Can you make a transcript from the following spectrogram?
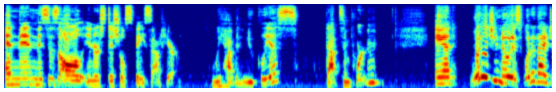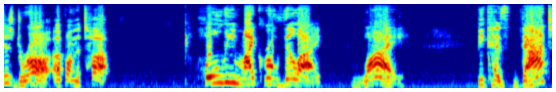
And then this is all interstitial space out here. We have a nucleus. That's important. And what did you notice? What did I just draw up on the top? Holy microvilli. Why? Because that,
